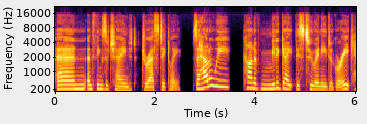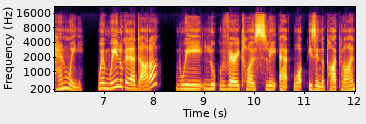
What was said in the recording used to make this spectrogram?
and and things have changed drastically. So how do we kind of mitigate this to any degree? Can we? When we look at our data, we look very closely at what is in the pipeline.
